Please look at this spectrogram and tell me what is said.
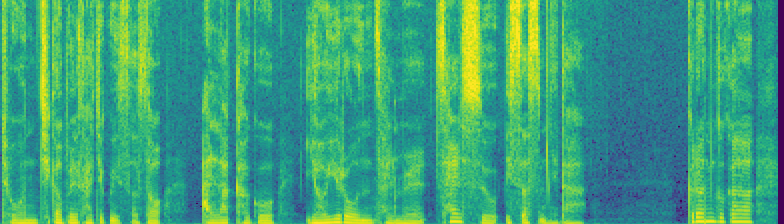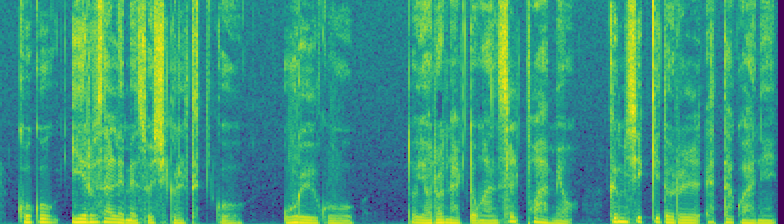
좋은 직업을 가지고 있어서 안락하고 여유로운 삶을 살 수 있었습니다. 그런 그가 고국 예루살렘의 소식을 듣고 울고 또 여러 날 동안 슬퍼하며 금식 기도를 했다고 하니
